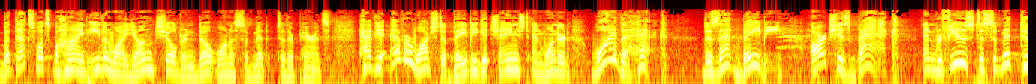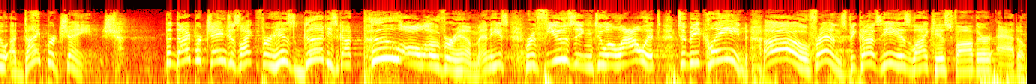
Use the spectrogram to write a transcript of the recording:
But that's what's behind even why young children don't want to submit to their parents. Have you ever watched a baby get changed and wondered, why the heck does that baby arch his back and refuse to submit to a diaper change? The diaper change is like for his good. He's got poo all over him and he's refusing to allow it to be cleaned. Oh, friends, because he is like his father Adam.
